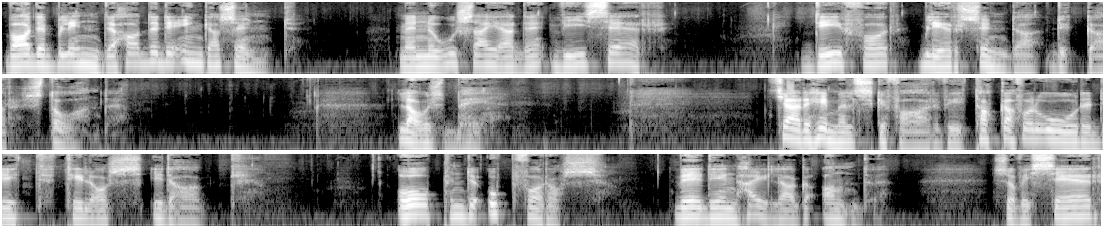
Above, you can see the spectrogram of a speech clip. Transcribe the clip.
Var det blinde, hadde det inga synd, men nå sier det, vi ser. Derfor blir synda dykkar stående. La oss be. Kjære himmelske Far, vi takker for ordet ditt til oss i dag. Åpne det opp for oss ved din heilage ande, så vi ser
